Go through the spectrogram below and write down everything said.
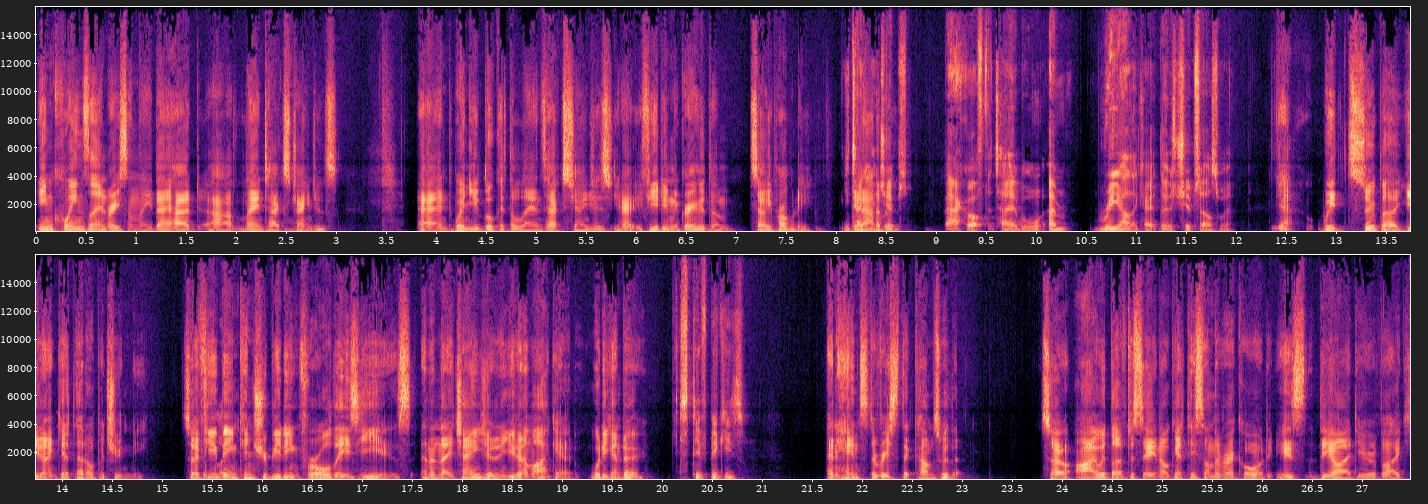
In Queensland recently, they had uh, land tax changes, and when you look at the land tax changes, you know if you didn't agree with them, sell your property. you get out the of it. back off the table and reallocate those chips elsewhere. Yeah. With super, you don't get that opportunity. So if you've been contributing for all these years and then they change it and you don't like it, what are you going to do? Stiff bickies. And hence the risk that comes with it. So I would love to see, and I'll get this on the record, is the idea of like,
